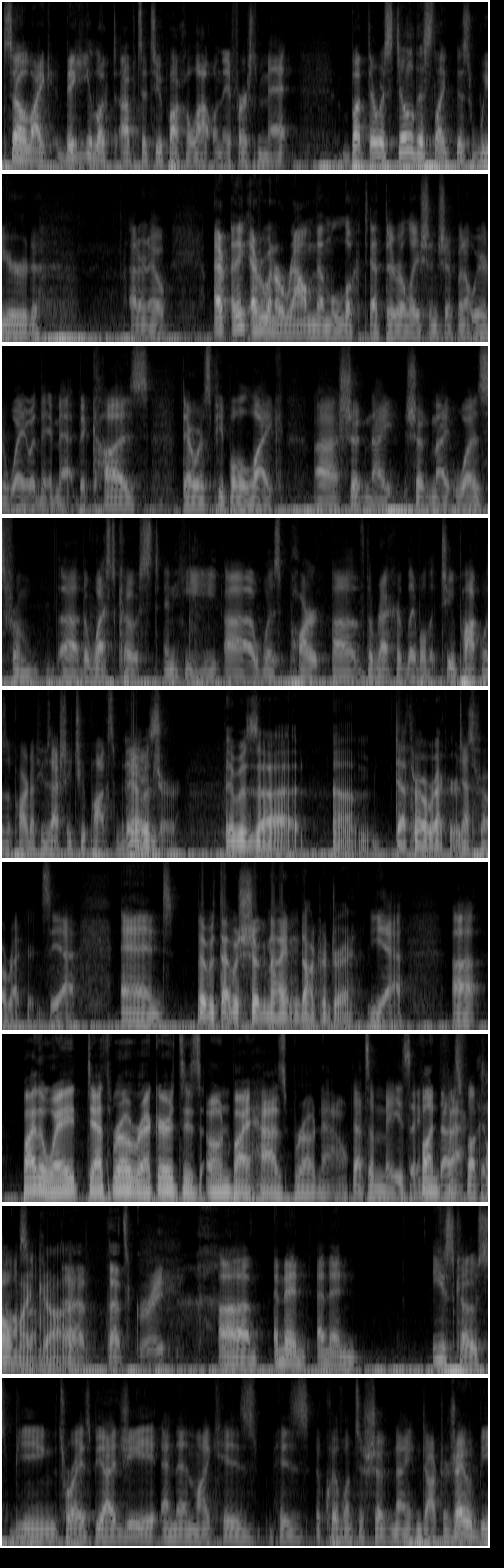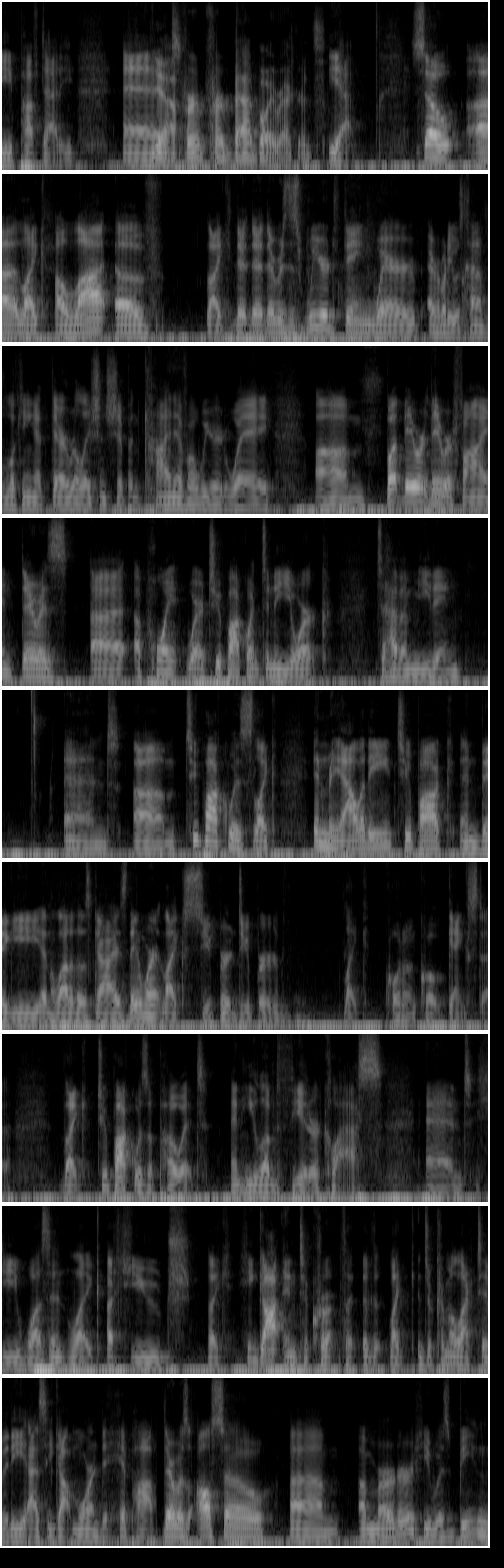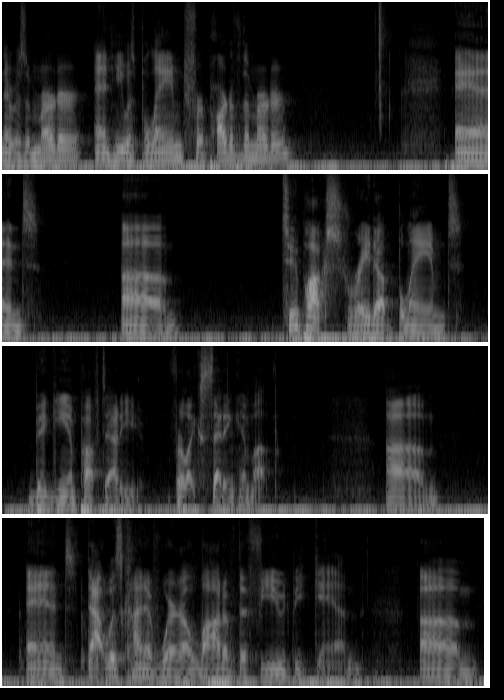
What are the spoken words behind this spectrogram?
So like Biggie looked up to Tupac a lot when they first met, but there was still this like this weird, I don't know. I I think everyone around them looked at their relationship in a weird way when they met because there was people like uh, Suge Knight. Suge Knight was from uh, the West Coast, and he uh, was part of the record label that Tupac was a part of. He was actually Tupac's it was- manager, It was uh, um, Death Row Records. Death Row Records. Yeah, and That was that was Suge Knight and Dr. Dre. yeah, uh, By the way, Death Row Records is owned by Hasbro now. that's amazing. Fun that's fact. fucking Oh awesome. my god. That, that's great. Um, and then and then East Coast being Notorious B.I.G. and then like his his equivalent to Suge Knight and Dr. Dre would be Puff Daddy, and yeah, for for Bad Boy Records. yeah. So uh, like a lot of like there, there there was this weird thing where everybody was kind of looking at their relationship in kind of a weird way, um, but they were they were fine. There was uh, a point where Tupac went to New York to have a meeting and um, Tupac was like in reality, Tupac and Biggie and a lot of those guys, they weren't like super duper like quote unquote gangsta. Like Tupac was a poet and he loved theater class and he wasn't like a huge like he got into cr- like into criminal activity as he got more into hip hop. There was also um, a murder. He was beaten. There was a murder, and he was blamed for part of the murder. And um, Tupac straight up blamed Biggie and Puff Daddy for like setting him up. Um, and that was kind of where a lot of the feud began. Um,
